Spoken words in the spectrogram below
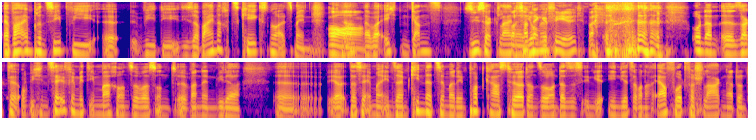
er war im Prinzip wie, äh, wie die, dieser Weihnachtskeks nur als Mensch. Oh. Ja, er war echt ein ganz süßer kleiner Was hat Junge. gefehlt? Und dann äh, sagt er, ob ich ein Selfie mit ihm mache und sowas und äh, wann denn wieder, äh, ja, dass er immer in seinem Kinderzimmer den Podcast hört und so und dass es ihn, ihn jetzt aber nach Erfurt verschlagen hat und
